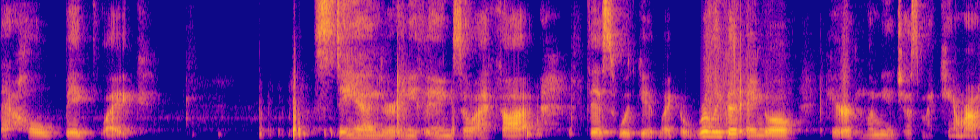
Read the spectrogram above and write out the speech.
that whole big like stand or anything. So I thought this would get like a really good angle. Here, let me adjust my camera.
